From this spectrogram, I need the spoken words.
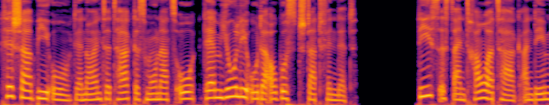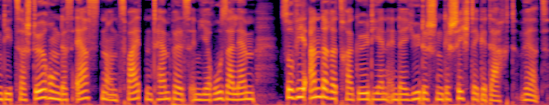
Tisha Bio, der neunte Tag des Monats O, der im Juli oder August stattfindet. Dies ist ein Trauertag, an dem die Zerstörung des ersten und zweiten Tempels in Jerusalem sowie andere Tragödien in der jüdischen Geschichte gedacht wird.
